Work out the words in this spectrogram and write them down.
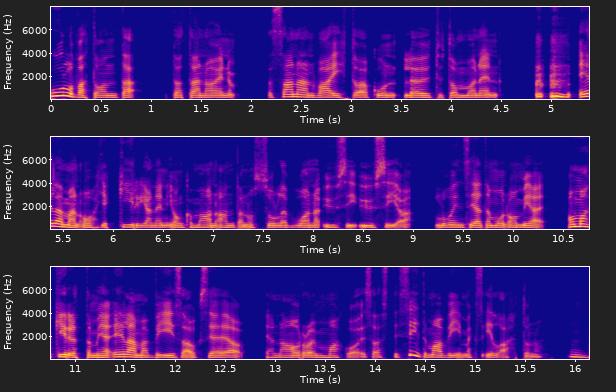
hulvatonta tota noin, sananvaihtoa, kun löytyi tommonen elämänohjekirjanen, jonka mä oon antanut sulle vuonna 99, ja luin sieltä mun omia, oma kirjoittamia elämänviisauksia ja, ja nauroin makoisasti. Siitä mä oon viimeksi ilahtunut. Mm.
